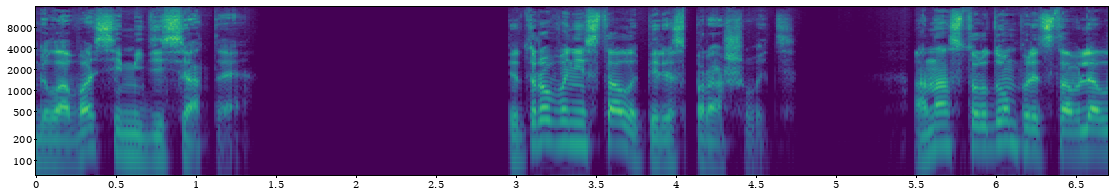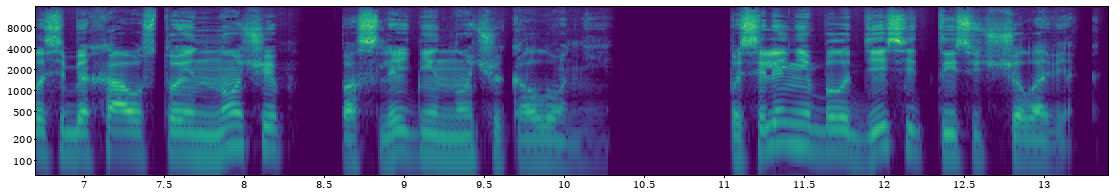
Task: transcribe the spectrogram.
Глава 70. Петрова не стала переспрашивать. Она с трудом представляла себе хаос той ночи, последней ночи колонии. В поселении было 10 тысяч человек.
